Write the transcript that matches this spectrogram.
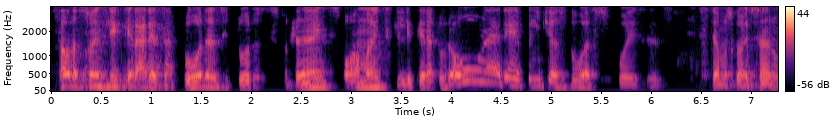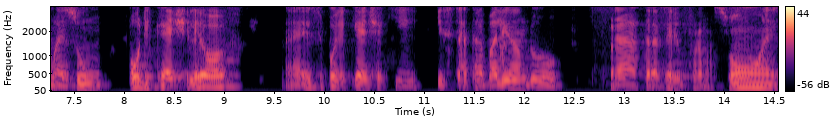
Saudações literárias a todas e todos os estudantes, ou amantes de literatura, ou né, de repente as duas coisas. Estamos começando mais um podcast Leov, né, esse podcast aqui está trabalhando para trazer informações.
